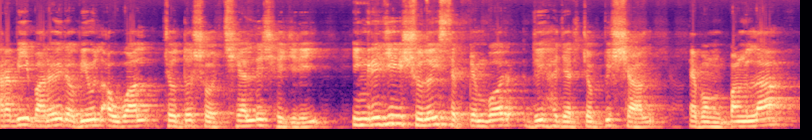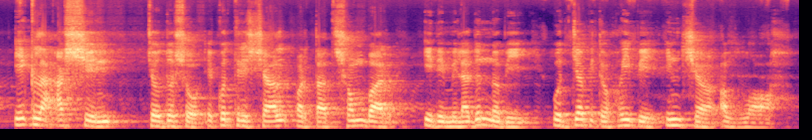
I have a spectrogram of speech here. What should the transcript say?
আরবি বারোই রবিউল আউ্য়াল চোদ্দশো ছিয়াল্লিশ হিজড়ি ইংরেজি ষোলোই সেপ্টেম্বর দুই হাজার চব্বিশ সাল এবং বাংলা একলা আশ্বিন চৌদ্দশো একত্রিশ সাল, অর্থাৎ সোমবার ঈদে মিলাদুন্নবী উদযাপিত হইবে ইনশা আল্লাহ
